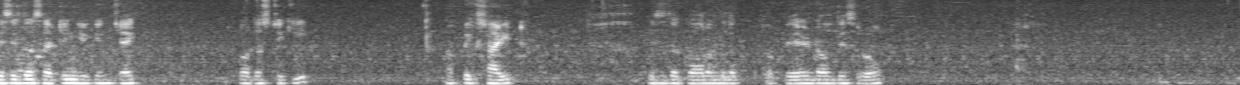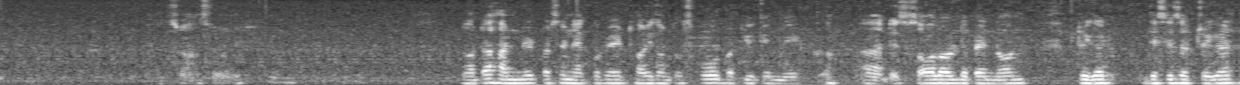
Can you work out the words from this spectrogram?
This is the setting you can check for the sticky a fixed height. This is the column with the parent of this row. Not a hundred percent accurate horizontal scroll, but you can make. Uh, uh, this all all depend on trigger. This is a trigger.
